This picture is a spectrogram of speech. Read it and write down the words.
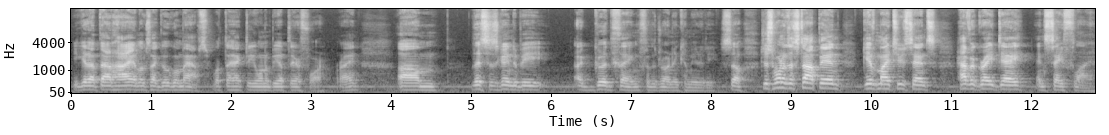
You get up that high, it looks like Google Maps. What the heck do you want to be up there for, right? Um, this is going to be a good thing for the droning community. So just wanted to stop in, give my two cents. Have a great day and safe flying.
